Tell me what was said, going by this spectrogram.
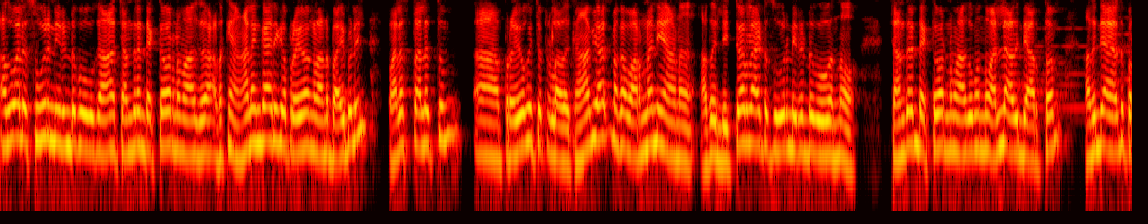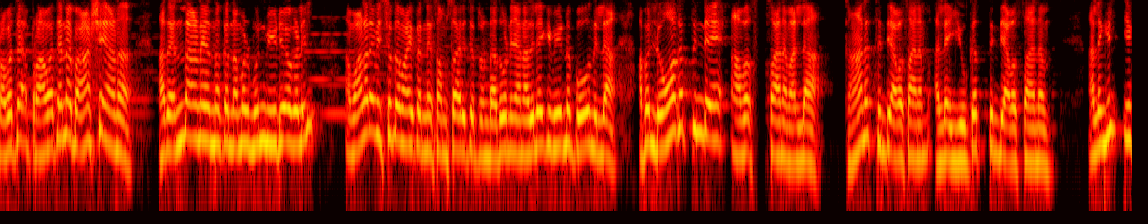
അതുപോലെ സൂര്യൻ ഇരുണ്ടു പോവുക ചന്ദ്രൻ രക്തവർണമാകുക അതൊക്കെ ആലങ്കാരിക പ്രയോഗങ്ങളാണ്. ബൈബിളിൽ പല സ്ഥലത്തും പ്രയോഗിച്ചിട്ടുള്ളത്. കാവ്യാത്മക വർണനയാണ്. അത് ലിറ്ററലായിട്ട് സൂര്യൻ ഇരുണ്ടു പോകുമെന്നോ ചന്ദ്രൻ രക്തവർണമാകുമെന്നും അല്ല അതിന്റെ അർത്ഥം. അതിന്റെ അത് പ്രവച പ്രവചന ഭാഷയാണ്. അതെന്താണ് എന്നൊക്കെ നമ്മൾ മുൻ വീഡിയോകളിൽ വളരെ വിശദമായി തന്നെ സംസാരിച്ചിട്ടുണ്ട്. അതുകൊണ്ട് ഞാൻ അതിലേക്ക് വീണ്ടും പോകുന്നില്ല. അപ്പൊ ലോകത്തിന്റെ അവസാനമല്ല കാലത്തിന്റെ അവസാനം അല്ലെ യുഗത്തിന്റെ അവസാനം അല്ലെങ്കിൽ ഈ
